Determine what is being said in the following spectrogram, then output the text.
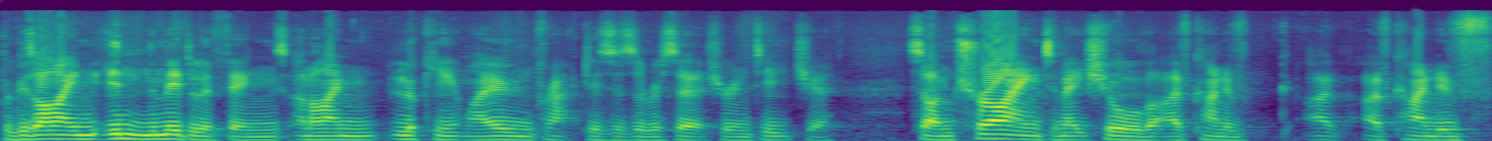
because I'm in the middle of things and I'm looking at my own practice as a researcher and teacher. So I'm trying to make sure that I've kind of, I've kind of,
